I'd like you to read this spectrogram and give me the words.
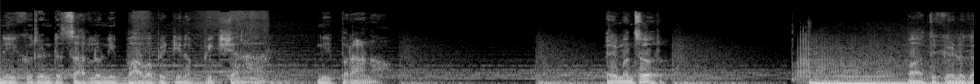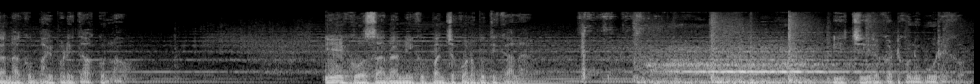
నీకు రెండు సార్లు నీ బావ పెట్టిన భిక్షరా నీ ప్రాణం. ఏ మన్సూర్ పాతికేళ్ళుగా నాకు భయపడి దాక్కున్నావు. ఏ కోసానా నీకు పంచకొన బుద్ధి చీర కట్టుకుని ఊరేగు.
